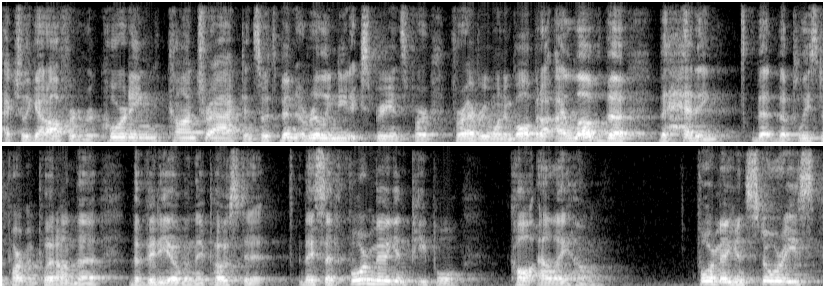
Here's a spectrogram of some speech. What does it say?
actually got offered a recording contract. And so it's been a really neat experience for, for everyone involved. But I, I love the, the heading that the police department put on the, the video when they posted it. They said 4 million people call LA home. 4 million stories,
